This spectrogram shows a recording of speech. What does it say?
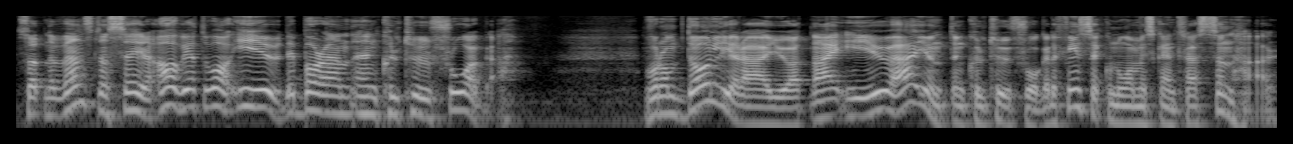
Så att när vänstern säger, ah, vet du vad, EU, det är bara en, en kulturfråga. Vad de döljer är ju att nej, EU är ju inte en kulturfråga. Det finns ekonomiska intressen här.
